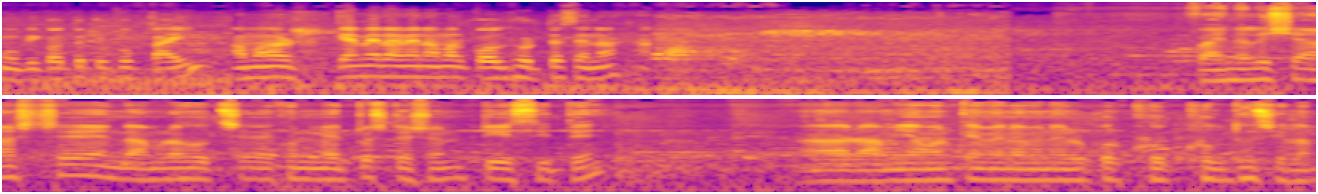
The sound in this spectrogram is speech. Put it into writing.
মুভি কতটুকু পাই। আমার ক্যামেরাম্যান আমার কল ধরতেছে না। ফাইনালি সে আসছে অ্যান্ড আমরা হচ্ছে এখন মেট্রো স্টেশন টিএসসিতে। আর আমি আমার ক্যামেরাম্যানের উপর খুব ক্ষুব্ধ ছিলাম।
